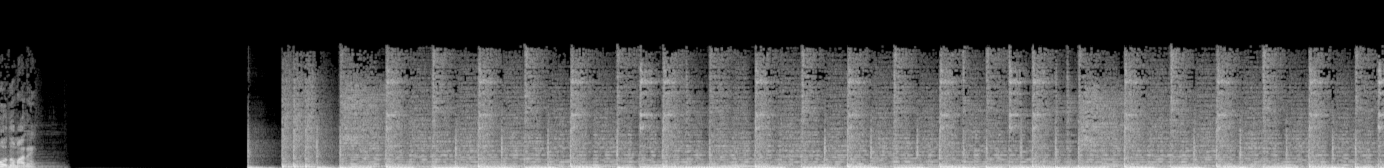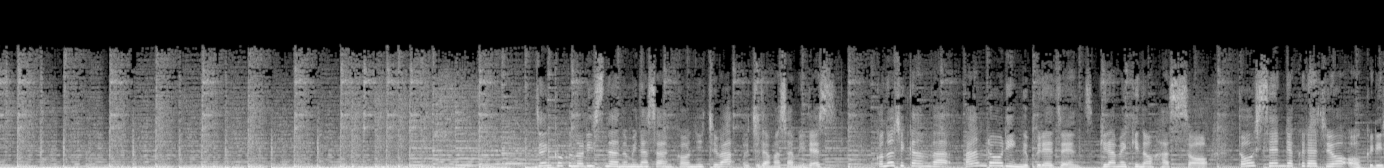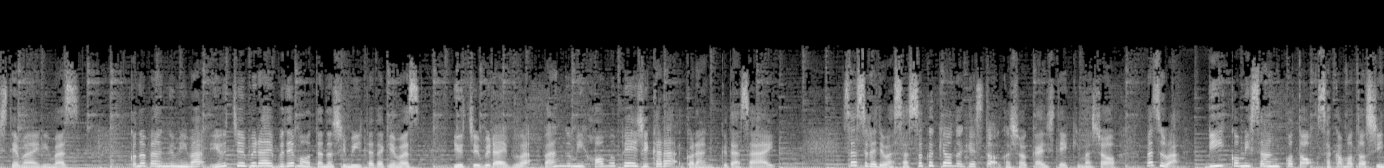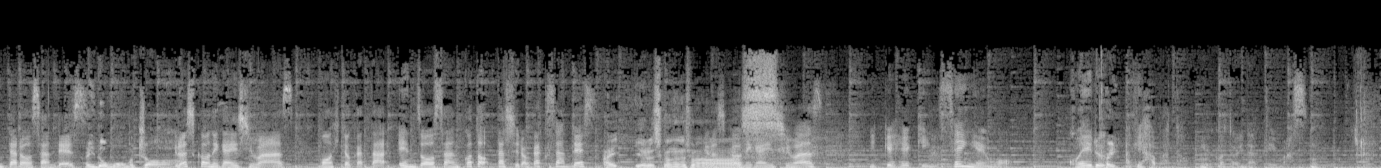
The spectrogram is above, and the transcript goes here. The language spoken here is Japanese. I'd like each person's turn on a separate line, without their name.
コードまで。
全国のリスナーの皆さんこんにちは。内田まさです。この時間はパンローリングプレゼンツきらめきの発想投資戦略ラジオをお送りしてまいります。この番組は YouTube ライブでもお楽しみいただけます。YouTube ライブは番組ホームページからご覧ください。さあそれでは早速今日のゲストご紹介していきましょう。まずは B コミさんこと坂本慎太郎さんです。
はいどうもこんにちは。
よろしくお願いします。もう一方遠蔵さんこと田代岳さんです。
はいよろしくお願いします。
よろしくお願いします。日経平均1000円を超える上げ幅ということになっています、
うん、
